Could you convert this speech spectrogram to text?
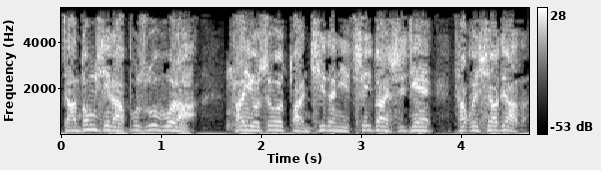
长东西了、不舒服了，它有时候短期的你吃一段时间，它会消掉的。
